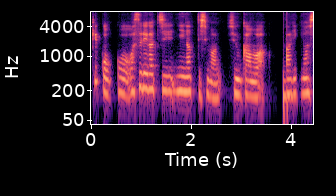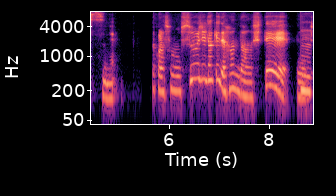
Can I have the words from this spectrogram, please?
結構こう忘れがちになってしまう瞬間はありますね。だからその数字だけで判断して、自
